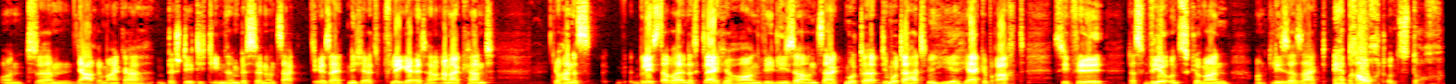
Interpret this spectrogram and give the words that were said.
Und ähm, ja, Remarka bestätigt ihn so ein bisschen und sagt, ihr seid nicht als Pflegeeltern anerkannt. Johannes bläst aber in das gleiche Horn wie Lisa und sagt, Mutter, die Mutter hat ihn hierher gebracht. Sie will, dass wir uns kümmern. Und Lisa sagt, er braucht uns doch.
